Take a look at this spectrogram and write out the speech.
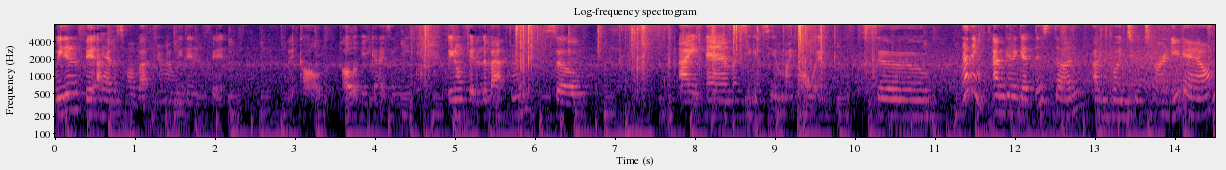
we didn't fit, I have a small bathroom and we didn't fit, like all, all of you guys and me, we don't fit in the bathroom. So I am, as you can see in my hallway. So nothing, I'm gonna get this done. I'm going to turn you down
